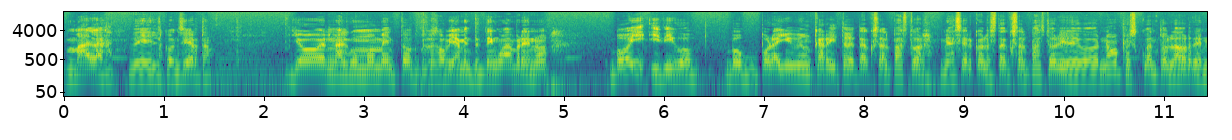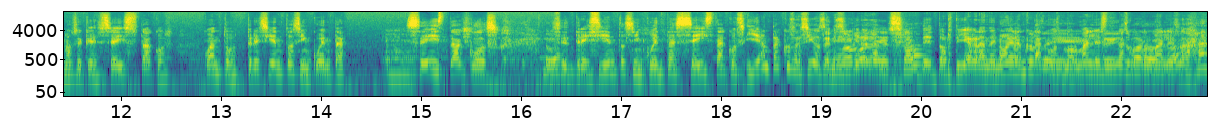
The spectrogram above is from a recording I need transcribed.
mala del concierto. Yo en algún momento, pues obviamente tengo hambre, ¿no? Voy y digo, por ahí vi un carrito de tacos al pastor. Me acerco a los tacos al pastor y le digo, no, pues cuánto la orden, no sé qué, seis tacos. ¿Cuánto? 350. Seis tacos. No. 350, seis tacos. Y eran tacos así, o sea, ni siquiera eran de tortilla grande, no, eran tacos, normales, tacos normales, ajá.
